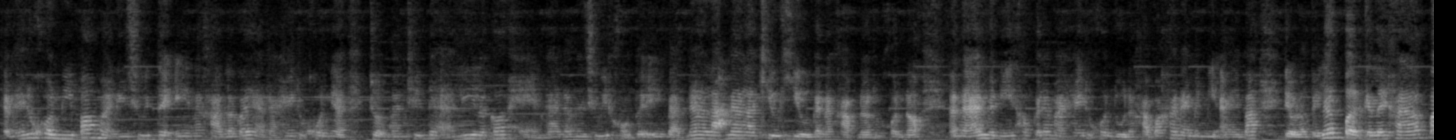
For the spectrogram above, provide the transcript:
อยากให้ทุกคนมีเป้าหมายในชีวิตตัวเองนะครับแล้วก็อยากจะให้ทุกคนเนี่ยจดบันทึกไดอารี่แล้วก็แผนการดำเนินชีวิตของตัวเองแบบน่ารักน่ารักคิวๆกันนะครับเนาะทุกคนเนาะอันนั้นวันนี้ท็อปก็จะมาให้ทุกคนดูนะครับว่าข้างในมันมีอะไรบ้างเดี๋ยวเราไปเริ่มเปิดกันเลยครับไป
